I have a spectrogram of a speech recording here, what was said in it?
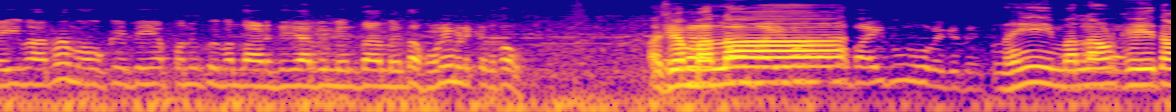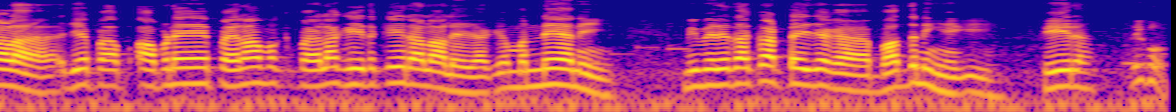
ਕਈ ਵਾਰ ਨਾ ਮੌਕੇ ਤੇ ਆਪਾਂ ਨੂੰ ਕੋਈ ਬੰਦਾ ਅੜ ਜੇ ਯਾਰ ਵੀ ਮਿਲਦਾ ਮੈਂ ਤਾਂ ਹੁਣੇ ਮਿਲ ਕੇ ਦਿਖਾਓ। ਅੱਛਾ ਮੰਨ ਲਾ ਬਾਈ ਦੂਰ ਹੋਵੇ ਕਿਤੇ। ਨਹੀਂ ਮੰਨ ਲਾ ਹੁਣ ਖੇਤ ਵਾਲਾ ਜੇ ਆਪਾਂ ਆਪਣੇ ਪਹਿਲਾਂ ਪਹਿਲਾ ਖੇਤ ਘੇਰਾ ਲਾ ਲਿਆ ਜਾ ਕੇ ਮੰਨਿਆ ਨਹੀਂ ਵੀ ਮੇਰੇ ਤਾਂ ਘੱਟ ਹੀ ਜਗ੍ਹਾ ਵੱਧ ਨਹੀਂ ਹੈਗੀ ਫੇਰ? ਦੇਖੋ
